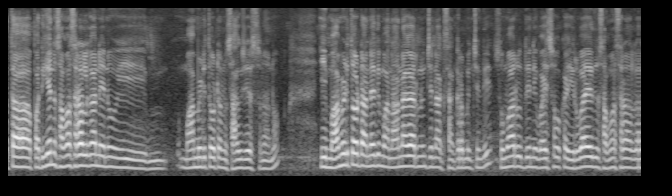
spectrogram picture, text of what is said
గత పదిహేను సంవత్సరాలుగా నేను ఈ మామిడి తోటను సాగు చేస్తున్నాను. ఈ మామిడి తోట అనేది మా నాన్నగారి నుంచి నాకు సంక్రమించింది. సుమారు దీని వయసు ఒక ఇరవై ఐదు సంవత్సరాల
